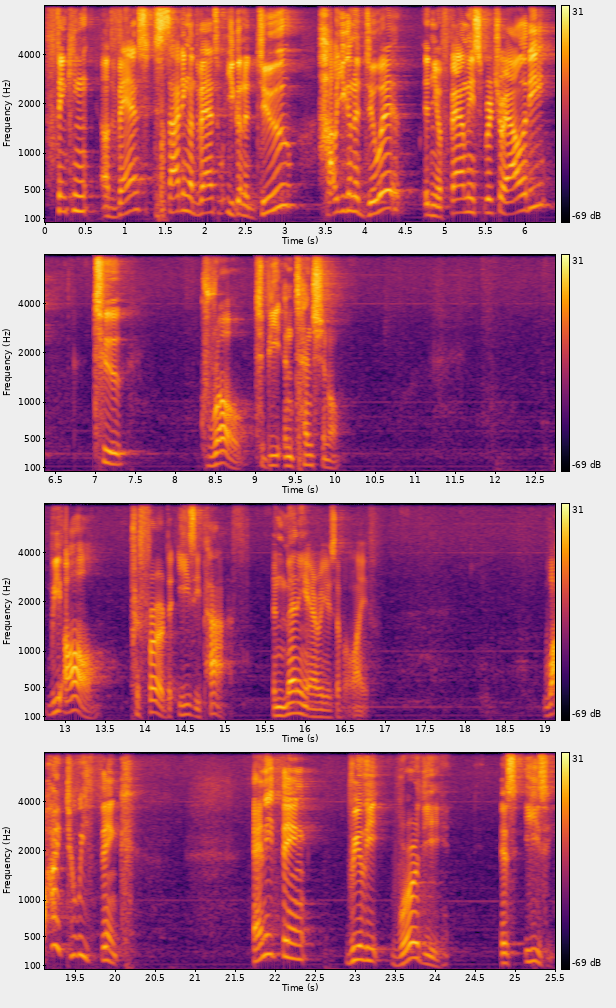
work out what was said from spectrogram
thinking advance, deciding advance what you're going to do, how you're going to do it in your family spirituality to grow, to be intentional. We all prefer the easy path in many areas of our life. Why do we think anything really worthy is easy?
